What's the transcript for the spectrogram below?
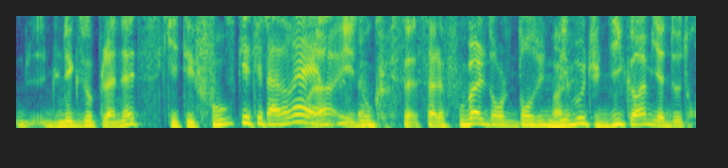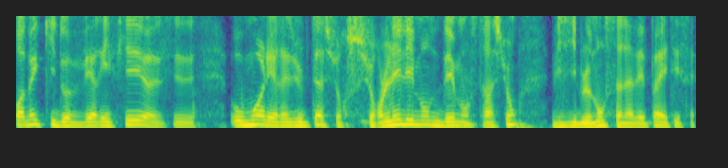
d'une exoplanète, ce qui était faux. Ce qui était pas vrai, Voilà, et donc ça, ça la fout mal dans, dans une démo. Tu te dis quand même, il y a deux trois mecs qui doivent vérifier euh, au moins les résultats sur sur l'élément de démonstration. Visiblement, ça n'avait pas été fait.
